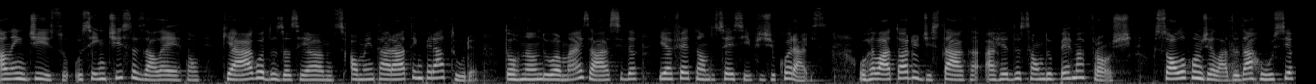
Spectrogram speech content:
Além disso, os cientistas alertam que a água dos oceanos aumentará a temperatura, tornando-a mais ácida e afetando os recifes de corais. O relatório destaca a redução do permafrost, solo congelado da Rússia,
